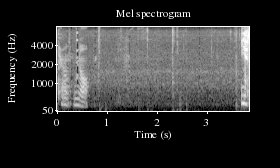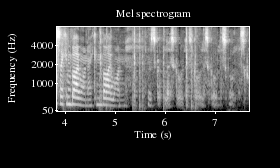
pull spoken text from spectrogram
Apparently not. Yes, I can buy one, I can buy one. Let's go, let's go, let's go, let's go, let's go, let's go.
